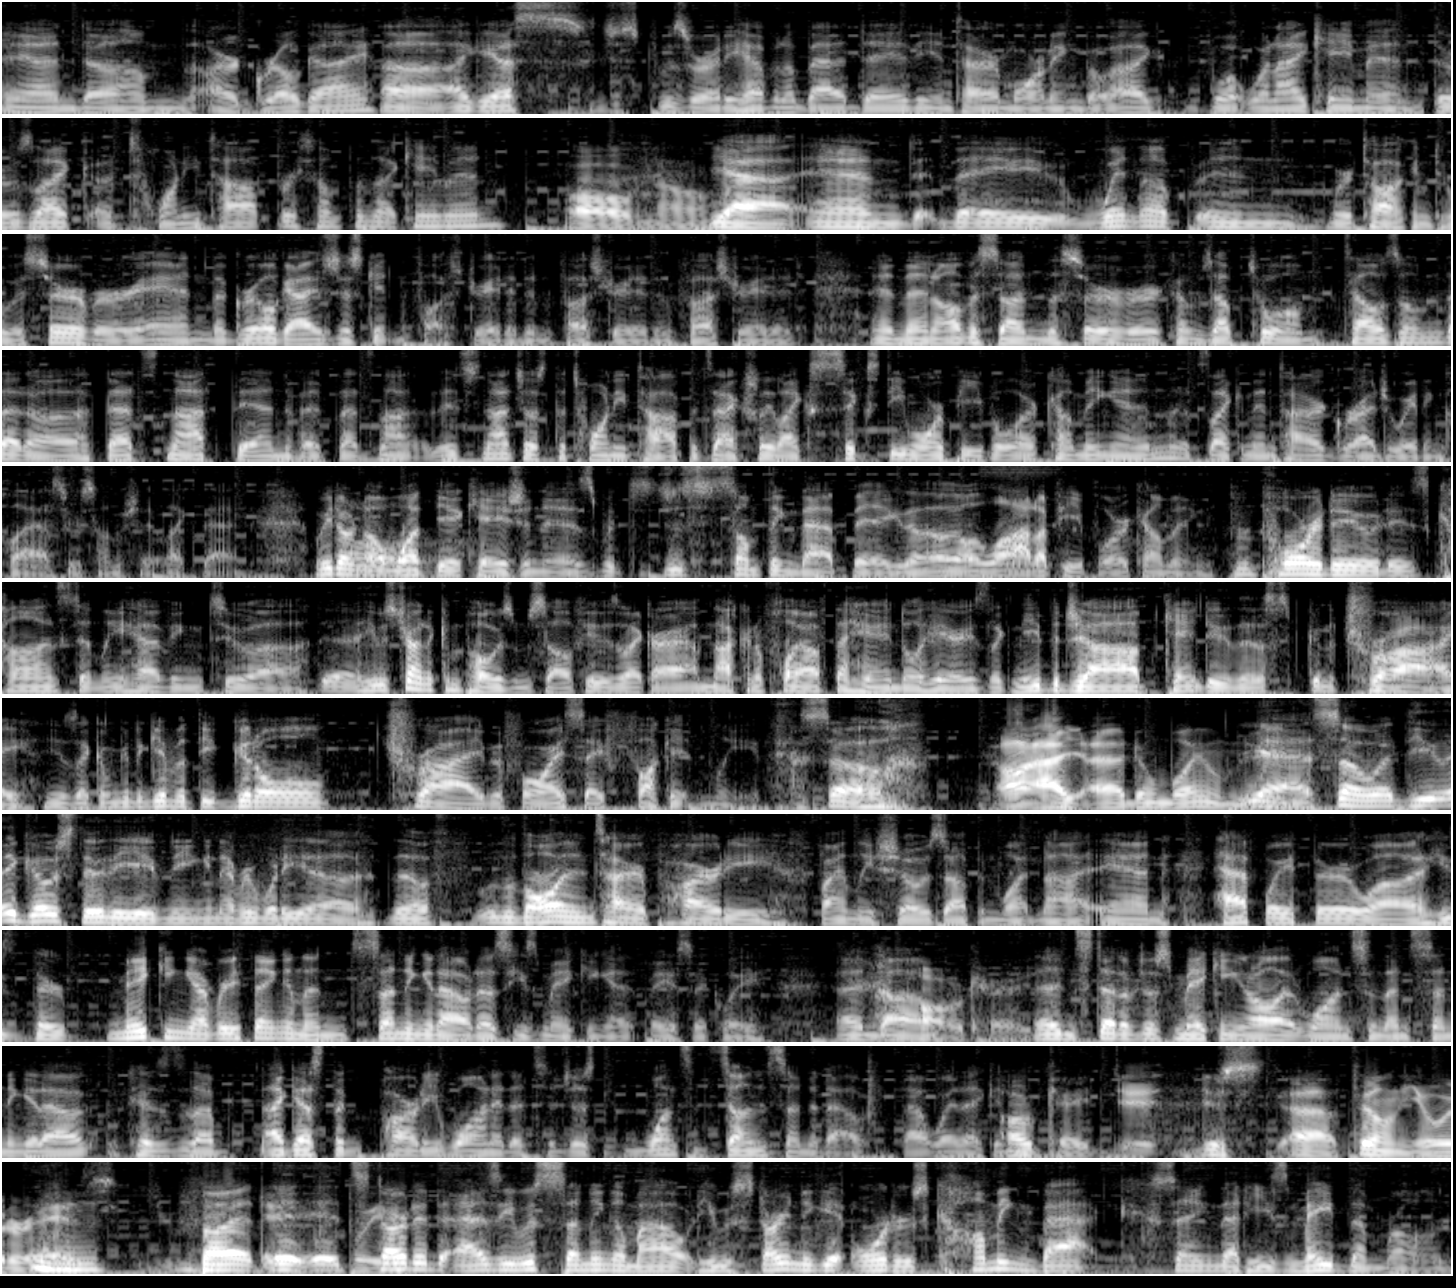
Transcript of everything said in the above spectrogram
And um, our grill guy, uh, I guess, just was already having a bad day the entire morning. But I, wh- when I came in, there was like a 20 top or something that came in. Oh no Yeah, and they went up and were talking to a server, and the grill guy's just getting frustrated and frustrated and frustrated. And then all of a sudden, the server comes up to him, tells him that uh, that's not the end of it. That's not. It's not just the 20 top. It's actually like 60 more people are coming in. It's like an entire graduating class or some shit like that. We don't know what the occasion is, but it's just something that big. A, a lot of people are coming. The poor dude is constantly having to. Uh, uh, he was trying to compose himself. He was like, "All right, I'm not gonna fly off the handle here." He's like, "Need the job, can't do this. Gonna try." He was like, "I'm gonna give it the good old." Try before I say fuck it and leave. So oh, I, I don't blame him yeah, so it, it goes through the evening, and everybody, uh, the the whole entire party finally shows up and whatnot. And halfway through, uh, he's they're making everything and then sending it out as he's making it, basically. And um, oh, okay instead of just making it all at once and then sending it out, because I guess the party wanted it to just once it's done, send it out. That way they can. Okay, j- just uh, fill in the order Mhm. as you But it, it started as he was sending them out. He was starting to get orders coming back saying that he's made them wrong.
